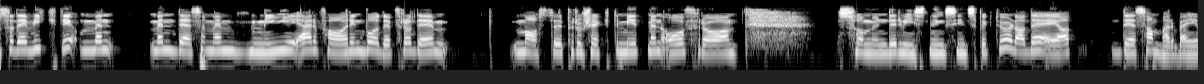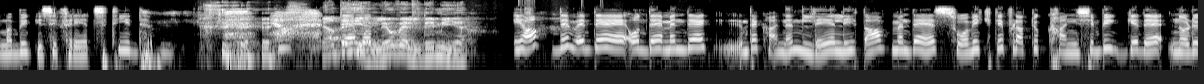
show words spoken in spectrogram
så, det er viktig. Men, men det som er min erfaring, både fra det masterprosjektet mitt, men òg fra som undervisningsinspektør, da, det er at det samarbeidet må bygges i fredstid. Ja, ja det, det må, gjelder jo veldig mye. Ja, det, det, det, men det, kan en le litt av. Men det er så viktig, for at du kan ikke bygge det når du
